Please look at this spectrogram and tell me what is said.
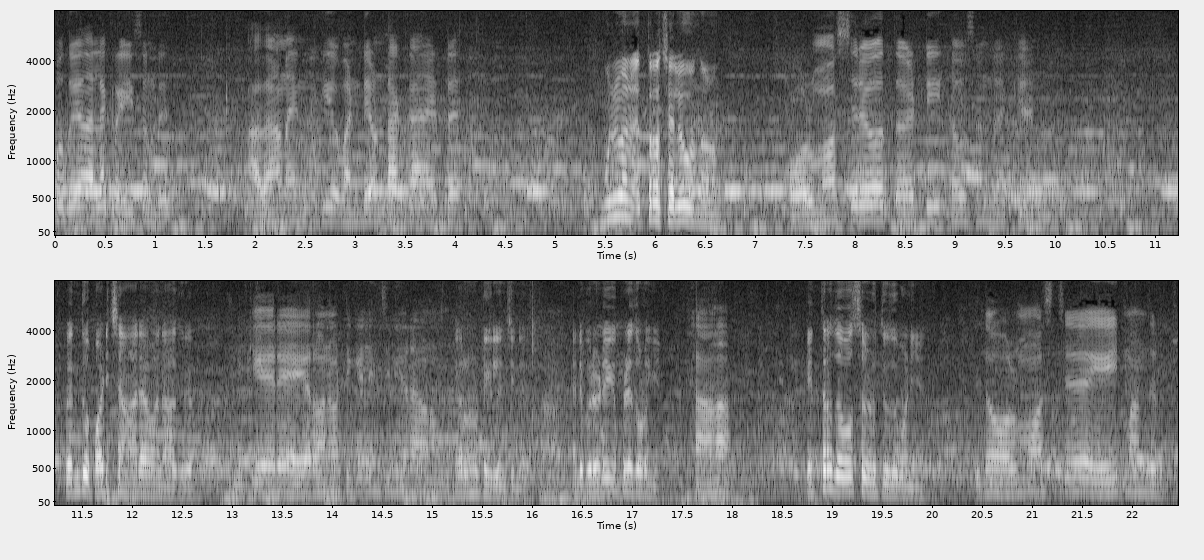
പൊതുവെ നല്ല ക്രേസ് ഉണ്ട്. അതാണ് എനിക്ക് വണ്ടി ഉണ്ടാക്കാനായിട്ട് മുഴുവൻ എത്ര ചിലവ് വന്നാണ്? ഓൾമോസ്റ്റ് ഒരു തേർട്ടി തൗസൻഡ് ഒക്കെ ആയിരുന്നു എന്തോ പഠിച്ച ആരാവാൻ ആഗ്രഹം? എനിക്ക് ഒരു എയറോനോട്ടിക്കൽ എഞ്ചിനീയർ ആവണം. എയറോനോട്ടിക്കൽ എഞ്ചിനീയർ എന്റെ പരിപാടിയൊക്കെ ഇപ്പോഴേ തുടങ്ങി ആ എത്ര ദിവസം എടുത്തു ഇത് പണിയാൻ? ഇത് ഓൾമോസ്റ്റ് എയ്റ്റ് മന്ത് എടുത്തു.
